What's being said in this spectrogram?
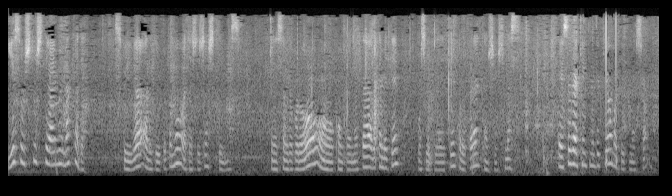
イエスを主として歩む中で救いがあるということも私たちは知っています、えそのところを今回また改めて教えていただいて心から感謝します、えそれでは研究の時を持っていきましょう。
